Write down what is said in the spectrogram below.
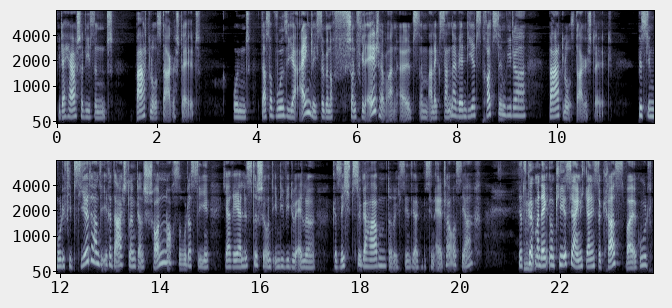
wieder Herrscher, die sind bartlos dargestellt. Und das, obwohl sie ja eigentlich sogar noch schon viel älter waren als ähm, Alexander, werden die jetzt trotzdem wieder bartlos dargestellt. Bisschen modifiziert haben sie ihre Darstellung dann schon noch so, dass sie ja realistische und individuelle Gesichtszüge haben. Dadurch sehen sie halt ein bisschen älter aus, ja. Jetzt hm. könnte man denken, okay, ist ja eigentlich gar nicht so krass, weil gut,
